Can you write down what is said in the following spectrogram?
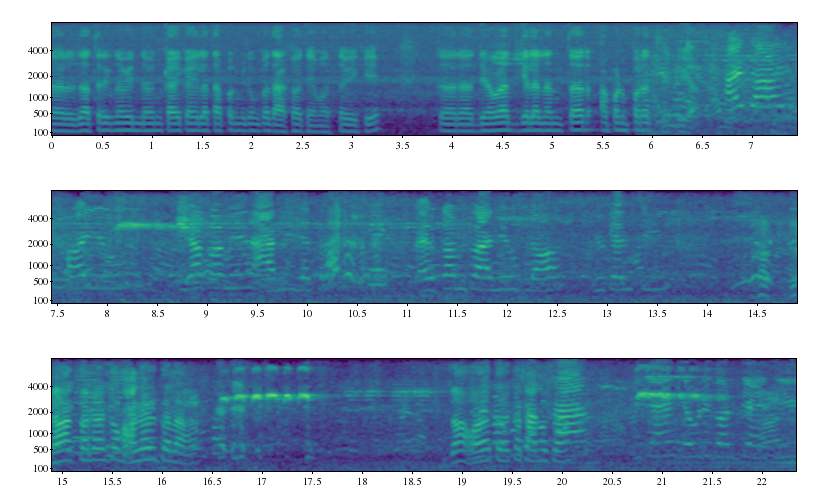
तर जत्रेक नवीन नवीन काय काय येला आपण मी तुमका दाखवते मस्तपैकी तर देवळात गेल्यानंतर आपण परत भेटूया. Welcome to how new blog ह्या सगळ्यांका भागाय त्याला. जा होया तर का सांगायचं इथे केवढी गर्दी आहे ती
